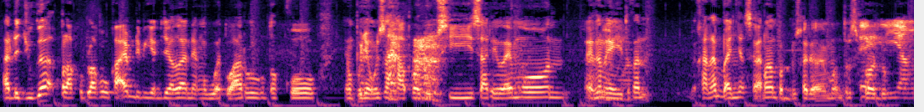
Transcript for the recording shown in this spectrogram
ada juga pelaku-pelaku UKM di pinggir jalan yang buat warung, toko, yang punya usaha produksi sari lemon, ya kan kayak gitu kan. Karena banyak sekarang produk sari lemon terus produk Teh yang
